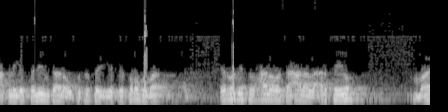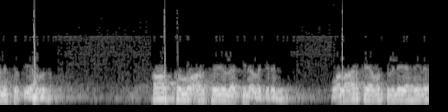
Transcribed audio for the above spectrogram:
عقل السليم كان وخصوصي في طرقه الرضي سبحانه وتعالى لا أركيه. ما لسه قيامه قاف الله أركيه لكن لا جرني ولا أركيه أمرك ليه هنا.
